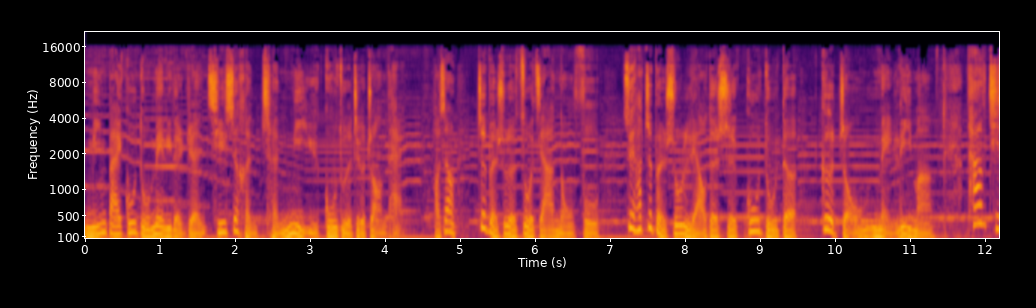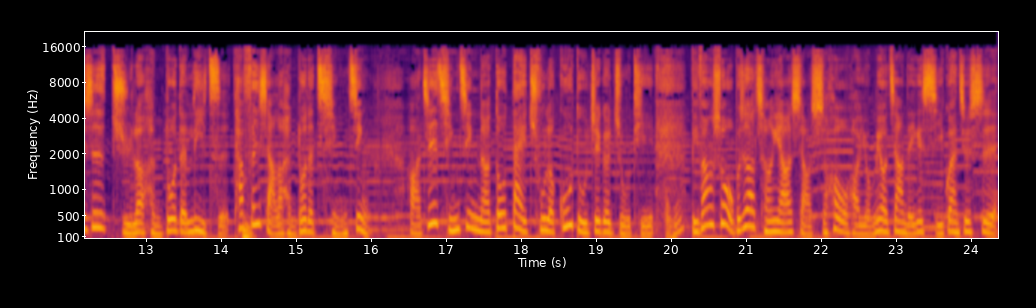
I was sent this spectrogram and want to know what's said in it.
明白孤独魅力的人，其实是很沉溺于孤独的这个状态，好像。这本书的作家农夫，所以他这本书聊的是孤独的各种美丽吗？他其实举了很多的例子，他分享了很多的情境，啊，这些情境呢都带出了孤独这个主题。比方说，我不知道程瑶小时候哈有没有这样的一个习惯，就是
